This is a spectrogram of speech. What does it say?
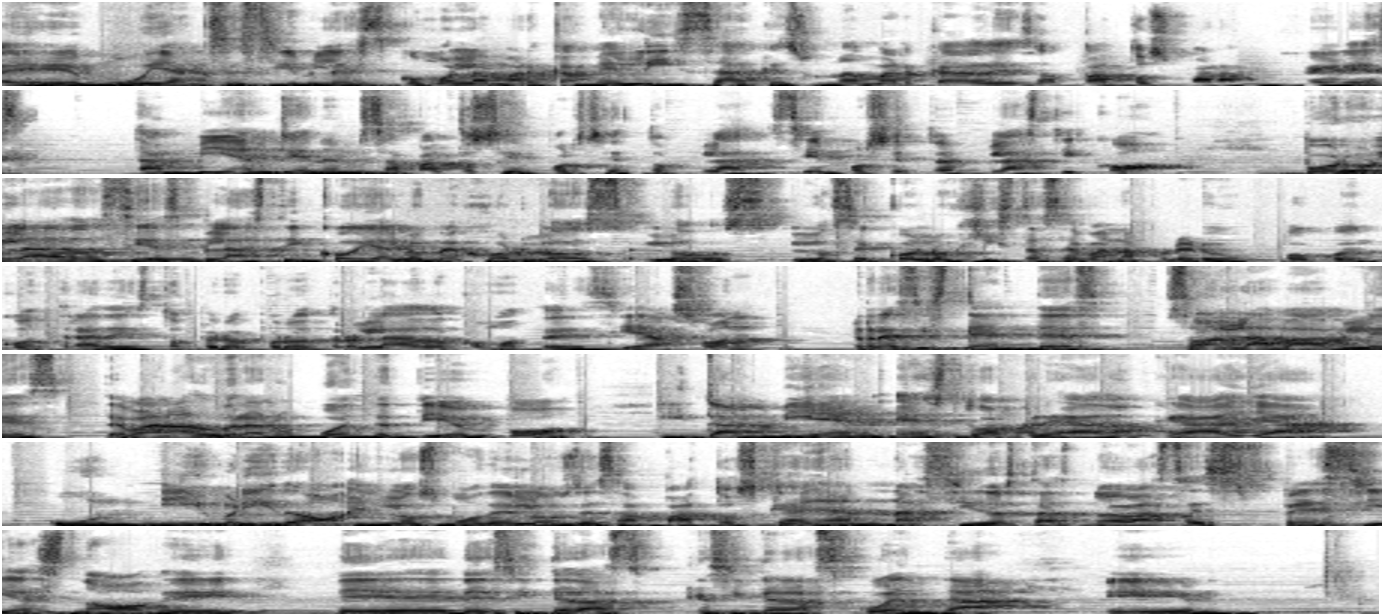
eh, muy accesibles como la marca Melissa, que es una marca de zapatos para mujeres, también tienen zapatos 100%, 100 de plástico. Por un lado sí es plástico y a lo mejor los, los, los ecologistas se van a poner un poco en contra de esto, pero por otro lado, como te decía, son resistentes, son lavables, te van a durar un buen tiempo y también esto ha creado que haya un híbrido en los modelos de zapatos, que hayan nacido estas nuevas especies, ¿no? De, de, si te das, que si te das cuenta, eh,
